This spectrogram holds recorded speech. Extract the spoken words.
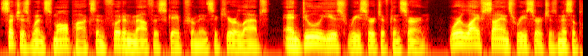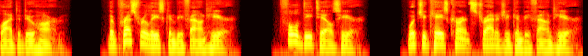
such as when smallpox and foot and mouth escaped from insecure labs, and dual use research of concern, where life science research is misapplied to do harm. The press release can be found here. Full details here. What UK's current strategy can be found here.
